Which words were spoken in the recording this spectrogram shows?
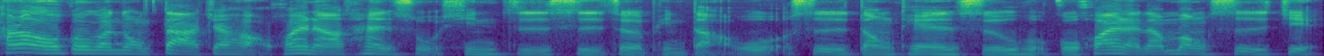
Hello，各位观众，大家好，欢迎来到探索新知识这个频道。我是冬天食物火锅，欢迎来到梦世界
